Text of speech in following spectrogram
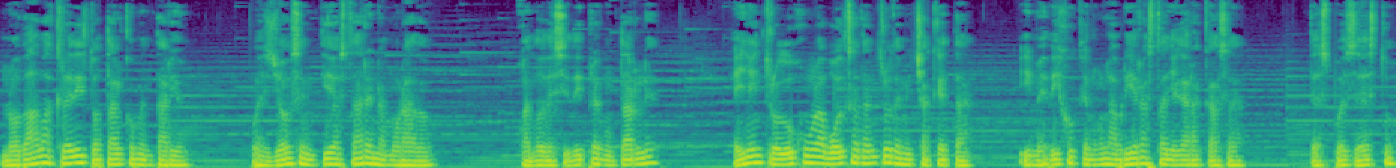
no daba crédito a tal comentario, pues yo sentía estar enamorado. Cuando decidí preguntarle, ella introdujo una bolsa dentro de mi chaqueta y me dijo que no la abriera hasta llegar a casa. Después de esto,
